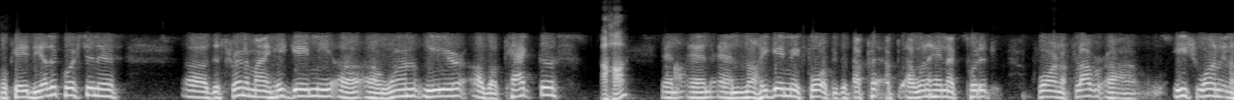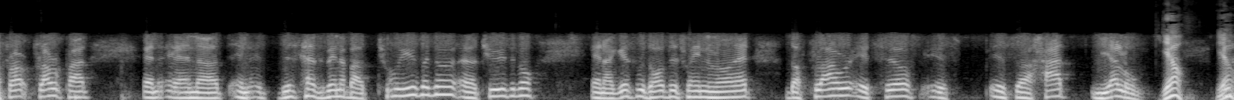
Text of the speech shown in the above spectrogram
Okay. The other question is, uh, this friend of mine, he gave me a, a one ear of a cactus, Uh huh. and and and no, he gave me four because I put, I went ahead and I put it four in a flower, uh, each one in a flower, flower pot, and and uh, and it, this has been about two years ago, uh, two years ago, and I guess with all this rain and all that, the flower itself is is a hot yellow. Yeah. Yeah.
